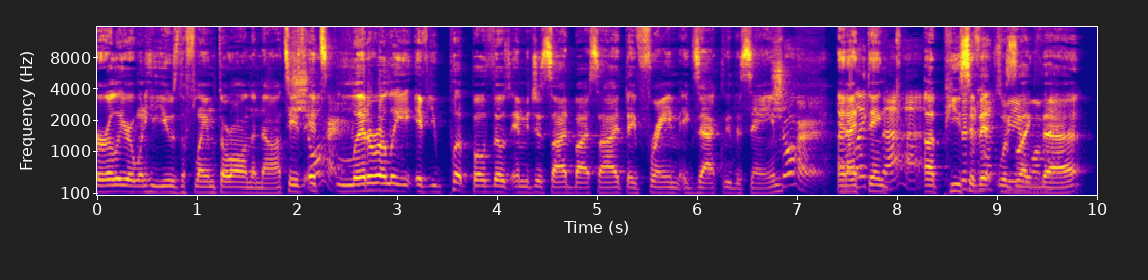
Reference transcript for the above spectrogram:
earlier when he used the flamethrower on the Nazis. It's literally if you put both those images side by side, they frame exactly the same. Sure. And I, like think that. a piece Didn't of it was like that.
